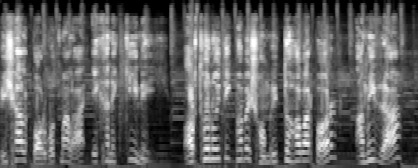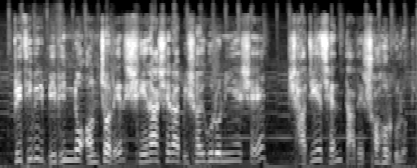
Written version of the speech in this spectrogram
বিশাল পর্বতমালা এখানে কি নেই? অর্থনৈতিকভাবে সমৃদ্ধ হওয়ার পর আমিররা পৃথিবীর বিভিন্ন অঞ্চলের সেরা সেরা বিষয়গুলো নিয়ে এসে সাজিয়েছেন তাদের শহরগুলোকে।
